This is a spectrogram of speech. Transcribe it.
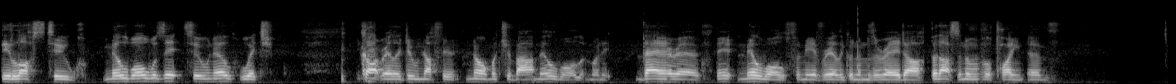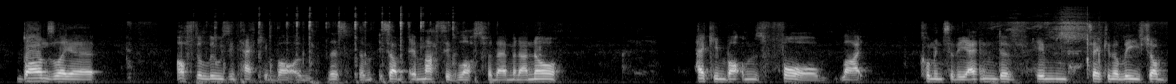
they lost to Millwall. Was it two 0 Which you can't really do nothing, know much about Millwall at money. They're uh, they, Millwall for me have really gone under the radar, but that's another point. Um, Barnsley, uh, after losing Heckingbottom, this it's a, a massive loss for them, and I know Heckingbottom's form, like coming to the end of him taking the Leeds job,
